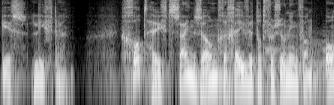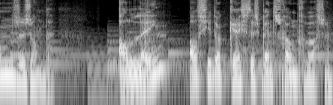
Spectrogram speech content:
is liefde. God heeft zijn zoon gegeven tot verzoening van onze zonden. Alleen als je door Christus bent schoongewassen,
